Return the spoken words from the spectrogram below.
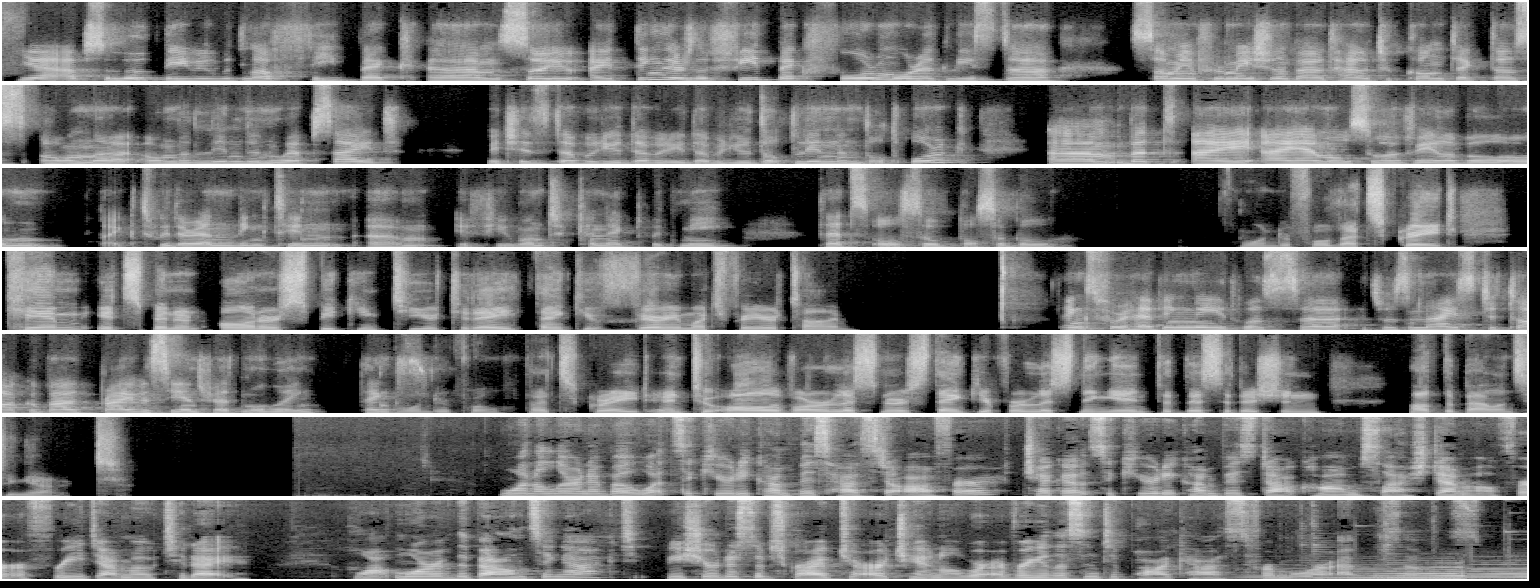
Yeah absolutely. We would love feedback. Um, so i think there's a feedback form or at least uh, some information about how to contact us on uh, on the LINDDUN website which is www.linddun.org. Um, but I, I am also available on like Twitter and LinkedIn um, if you want to connect with me. That's also possible. Wonderful. That's great. Kim, it's been an honor speaking to you today. Thank you very much for your time. Thanks for having me. It was uh, it was nice to talk about privacy and threat modeling. Thanks. Wonderful. That's great. And to all of our listeners, thank you for listening in to this edition of the Balancing Act. Want to learn about what Security Compass has to offer? Check out securitycompass.com/demo for a free demo today. Want more of the Balancing Act? Be sure to subscribe to our channel wherever you listen to podcasts for more episodes.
